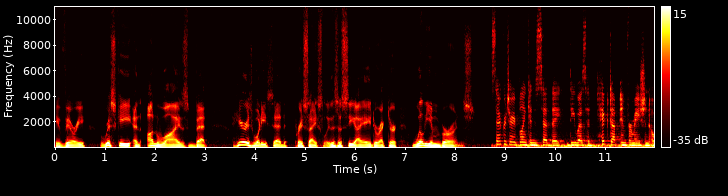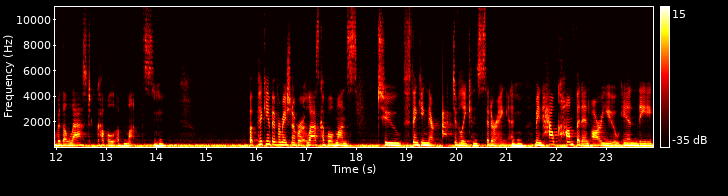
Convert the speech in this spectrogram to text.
a very risky and unwise bet. Here's what he said precisely. This is CIA Director William Burns. Secretary Blinken said that the U.S. had picked up information over the last couple of months. Mm-hmm. But picking up information over the last couple of months to thinking they're actively considering it. Mm-hmm. I mean, how confident are you in the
